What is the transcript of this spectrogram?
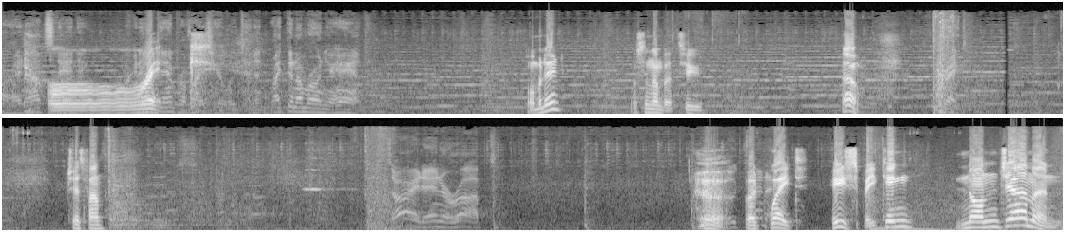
All right, outstanding. We're gonna have Rick. improvise here, Lieutenant. Write the number on your hand. What am I doing? What's the number? Two... Oh, Great. cheers fam. Sorry to interrupt. but wait, he's speaking non-German.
